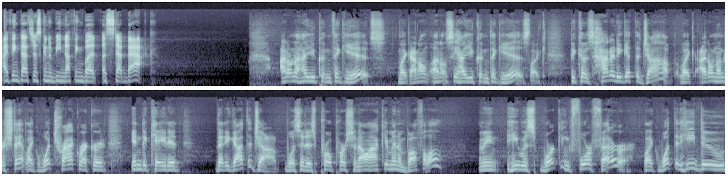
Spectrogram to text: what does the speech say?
I think that's just going to be nothing but a step back. I don't know how you couldn't think he is. Like I don't I don't see how you couldn't think he is. Like because how did he get the job? Like I don't understand. Like what track record indicated that he got the job? Was it his pro personnel acumen in Buffalo? I mean, he was working for Fitterer. Like, what did he do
